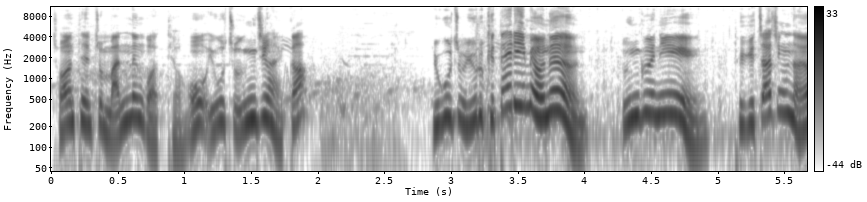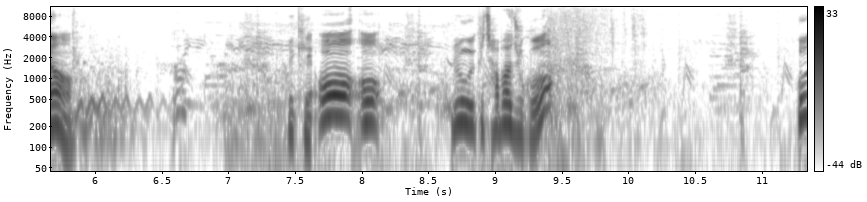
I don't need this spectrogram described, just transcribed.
저한테는 좀 맞는 것 같아요. 어, 이거 좀 응징할까? 이거 좀 이렇게 때리면은 은근히 되게 짜증나요. 이렇게 어, 어, 이런 거 이렇게 잡아주고 어,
